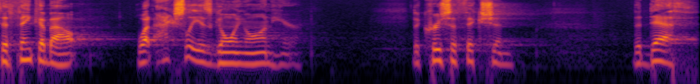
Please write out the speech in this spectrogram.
to think about what actually is going on here the crucifixion, the death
